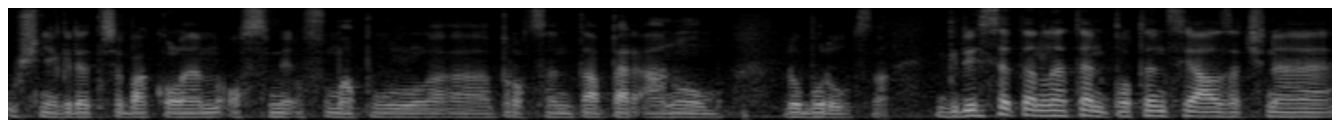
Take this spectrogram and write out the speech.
už někde třeba kolem 8-8,5% per annum do budoucna. Kdy se tenhle ten potenciál začne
